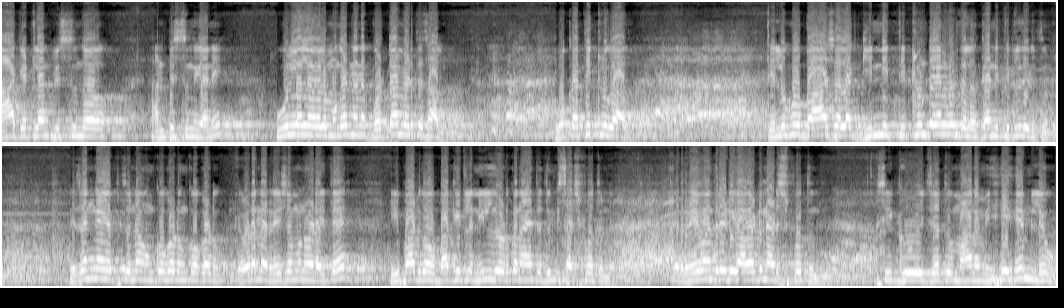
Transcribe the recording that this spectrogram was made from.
నాకు ఎట్లా అనిపిస్తుందో అనిపిస్తుంది కానీ ఊళ్ళల్లో వాళ్ళ ముంగట నన్ను గొట్టం పెడితే చాలు. ఒక తిట్లు కాదు. తెలుగు భాషల గిన్ని తిట్లుంటాయని కూడా తెలియదు. గన్ని తిట్లు తిడుతుండ్రు. నిజంగా చెప్తున్నా ఇంకొకడు ఇంకొకడు. ఎవడన్నా రేషమునోడైతే ఈ పాటికి ఒక బకెట్లో నీళ్ళు తోడుకొని ఆయన దుంకి చచ్చిపోతుండే. రేవంత్ రెడ్డి కాబట్టి నడిచిపోతుంది. సిగ్గు ఇజ్జతు మానం ఏం లేవు.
